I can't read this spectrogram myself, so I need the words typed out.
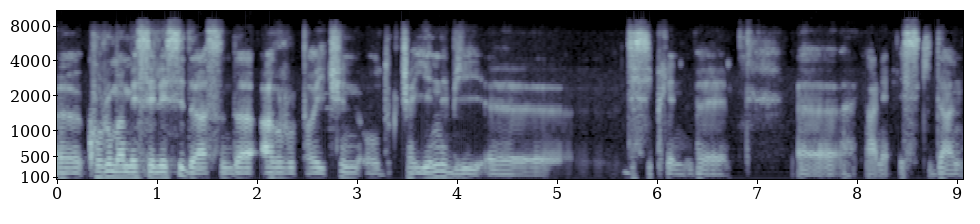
e, koruma meselesi de aslında Avrupa için oldukça yeni bir e, disiplin ve e, yani eskiden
